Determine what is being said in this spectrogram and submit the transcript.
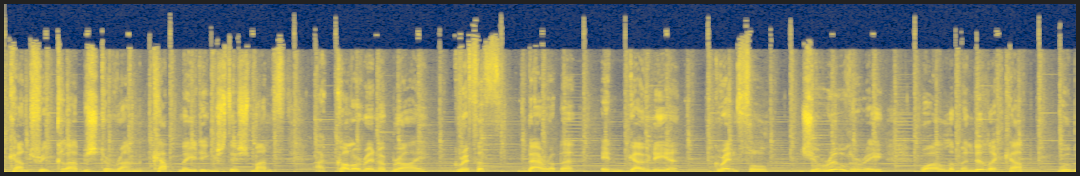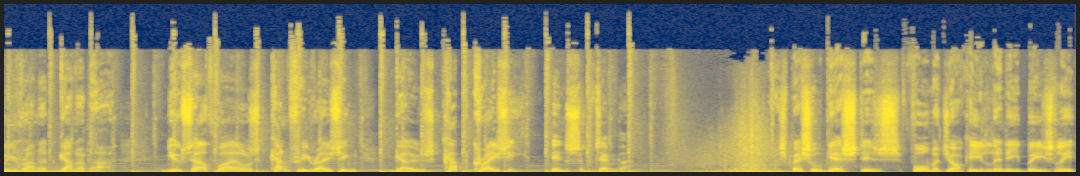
country clubs to run cup meetings this month are Collarenebri, Griffith, Barraba, Enngonia, Grenfell, Jerilderie, while the Manilla Cup will be run at Gunnedah. New South Wales country racing goes cup crazy in September. Special guest is former jockey Lenny Beasley,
